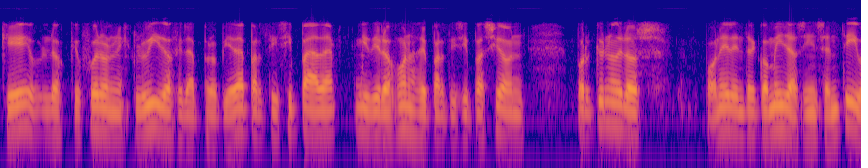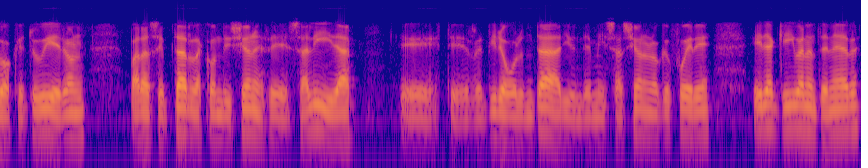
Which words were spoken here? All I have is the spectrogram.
que los que fueron excluidos de la propiedad participada y de los bonos de participación, porque uno de los, poner entre comillas, incentivos que tuvieron, para aceptar las condiciones de salida, este, retiro voluntario, indemnización o lo que fuere, era que iban a tener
